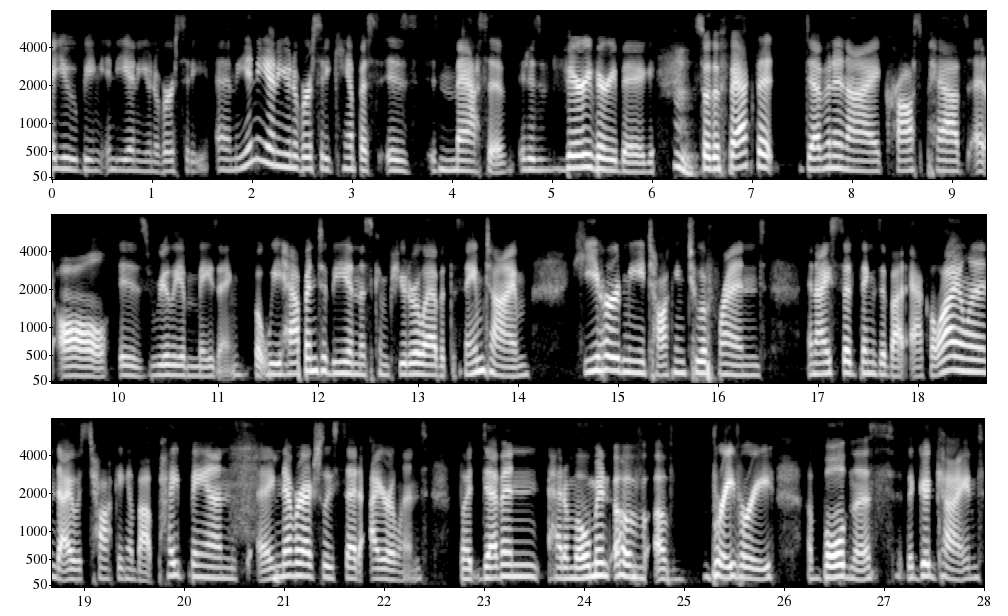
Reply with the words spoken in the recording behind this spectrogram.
iu being indiana university. And the indiana university campus is is massive. It is very very big. Hmm. so the fact that Devin and I cross paths at all is really amazing. But we happened to be in this computer lab at the same time. He heard me talking to a friend, and I said things about Achill Island. I was talking about pipe bands. I never actually said Ireland, but Devin had a moment of of bravery, of boldness, the good kind,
